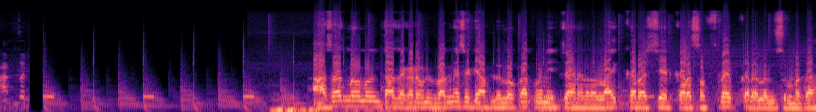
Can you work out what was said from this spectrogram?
हातचं असाच नवनवीन ताज्या घडामोडी बघण्यासाठी आपल्या लोकात्मनी चॅनलला लाईक करा शेअर करा सबस्क्राईब करायला विसरू नका.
